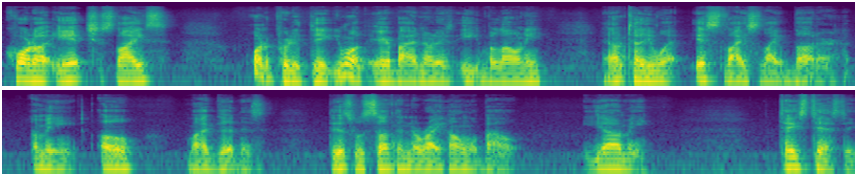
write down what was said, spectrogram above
quarter inch slice. Want it pretty thick. You want everybody to know they're eating bologna. And I'm telling you what, it's sliced like butter. I mean, oh my goodness. This was something to write home about. Yummy. Taste tester.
